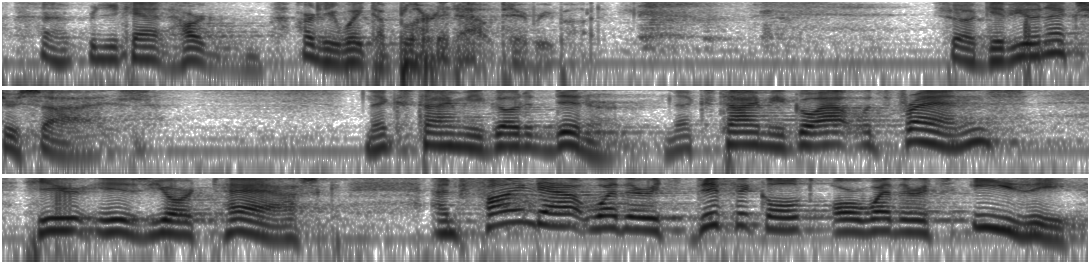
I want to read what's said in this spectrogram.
but you can't hard, hardly wait to blurt it out to everybody. So I'll give you an exercise. Next time you go to dinner, next time you go out with friends, here is your task. And find out whether it's difficult or whether it's easy.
